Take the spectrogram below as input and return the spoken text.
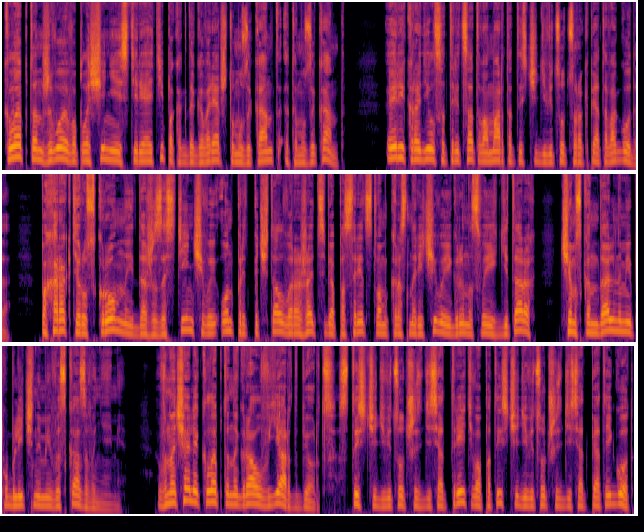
Клэптон — живое воплощение стереотипа, когда говорят, что музыкант — это музыкант. Эрик родился 30 марта 1945 года. По характеру скромный, даже застенчивый, он предпочитал выражать себя посредством красноречивой игры на своих гитарах, чем скандальными публичными высказываниями. Вначале Клэптон играл в Yardbirds с 1963 по 1965 год,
